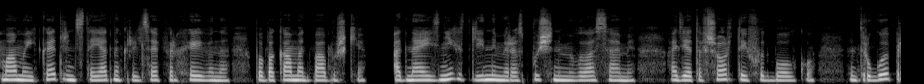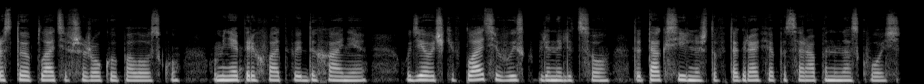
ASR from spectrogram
Мама и Кэтрин стоят на крыльце Ферхейвена по бокам от бабушки. Одна из них с длинными распущенными волосами, одета в шорты и футболку, на другой простое платье в широкую полоску. У меня перехватывает дыхание. У девочки в платье выскоблено лицо, да так сильно, что фотография поцарапана насквозь.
